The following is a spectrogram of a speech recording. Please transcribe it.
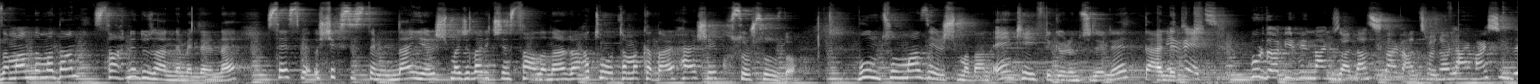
Zamanlamadan sahne düzenlemelerine, ses ve ışık sisteminden yarışmacılar için sağlanan rahat ortama kadar her şey kusursuzdu. Bu unutulmaz yarışmadan en keyifli görüntüleri derledik. Evet, burada birbirinden güzel dansçılar ve antrenörler var. Şimdi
